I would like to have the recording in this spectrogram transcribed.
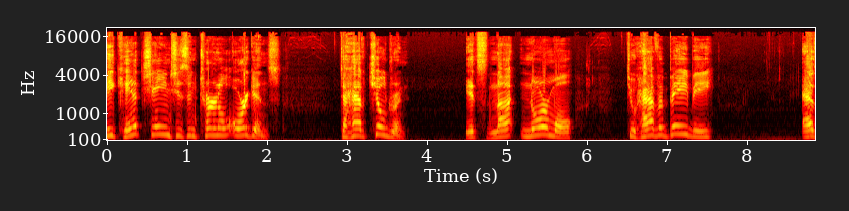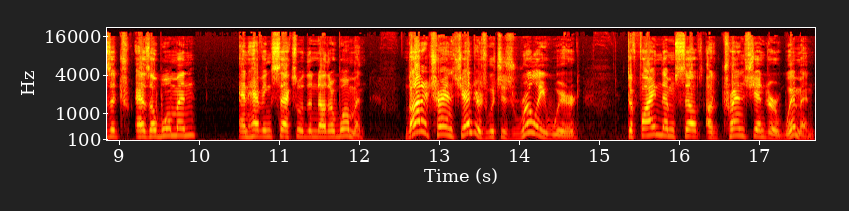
He can't change his internal organs to have children. It's not normal to have a baby as a as a woman and having sex with another woman. A lot of transgenders, which is really weird, define themselves uh, transgender women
